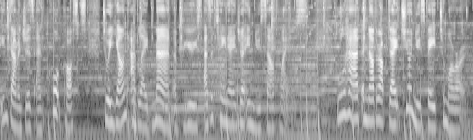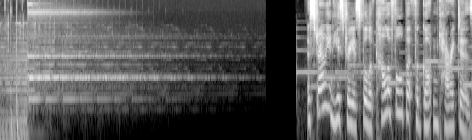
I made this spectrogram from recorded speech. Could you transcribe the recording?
in damages and court costs to a young Adelaide man abused as a teenager in New South Wales. We'll have another update to your newsfeed tomorrow. Australian history is full of colourful but forgotten characters,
